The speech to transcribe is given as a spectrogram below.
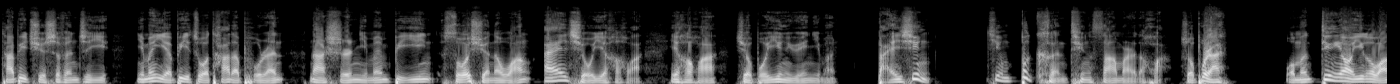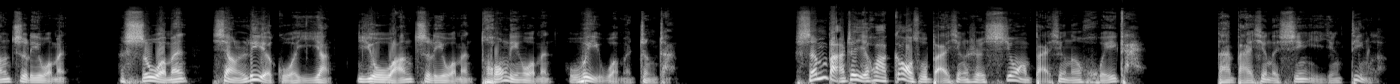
他必取十分之一；你们也必做他的仆人。那时，你们必因所选的王哀求耶和华，耶和华却不应允你们。百姓竟不肯听撒母耳的话，说：“不然，我们定要一个王治理我们，使我们像列国一样，有王治理我们，统领我们，为我们征战。”神把这些话告诉百姓，是希望百姓能悔改，但百姓的心已经定了。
